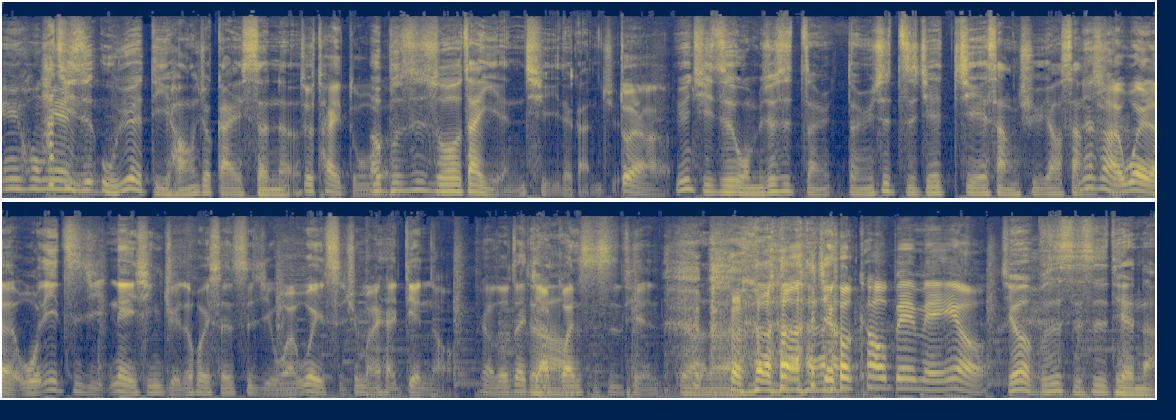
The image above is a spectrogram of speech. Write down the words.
因为后面他其实五月底好像就该升了，就太多，而不是说在延期的感觉。对啊，因为其实我们就是等于等于是直接接上去要上去。那时候还为了我一自己内心觉得会升四级，我还为此去买一台电脑，想说在家关十四天。对啊，结果靠背没有，结果不是十四天呐。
